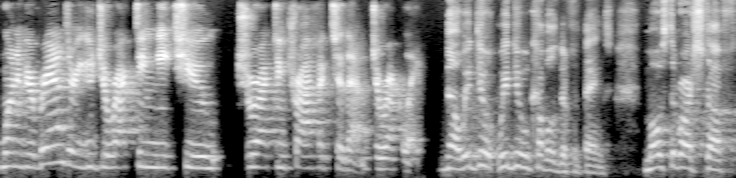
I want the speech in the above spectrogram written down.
one of your brands or are you directing me to directing traffic to them directly? No we do we do a couple of different things. Most of our stuff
